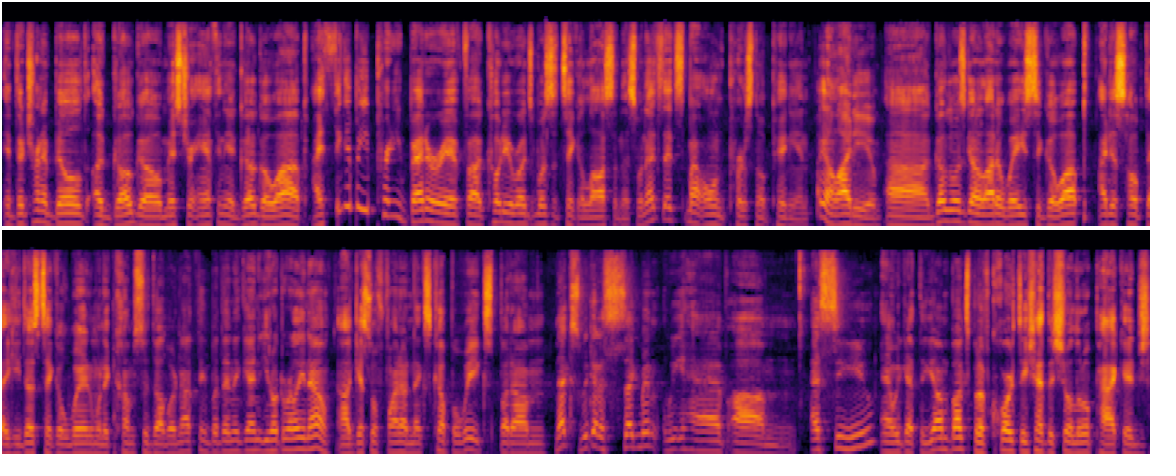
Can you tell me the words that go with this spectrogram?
if they're trying to build a go-go, Mr. Anthony Ogogo up, I think it'd be pretty better if uh, Cody Rhodes was to take a loss on this one. That's that's my own personal opinion. I'm not gonna lie to you. Uh, Go-Go's got a lot of ways to go up. I just hope that he does take a win when it comes to double or nothing. But then again, you don't really know. I guess we'll find out next couple weeks. But um, next we got a segment. We have um SCU and we got the Young Bucks. But of course, they had to show a little package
